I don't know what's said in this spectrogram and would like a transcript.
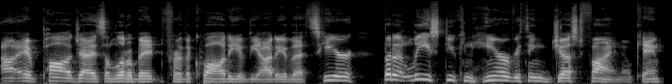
I apologize a little bit for the quality of the audio that's here, but at least you can hear everything just fine. Okay.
